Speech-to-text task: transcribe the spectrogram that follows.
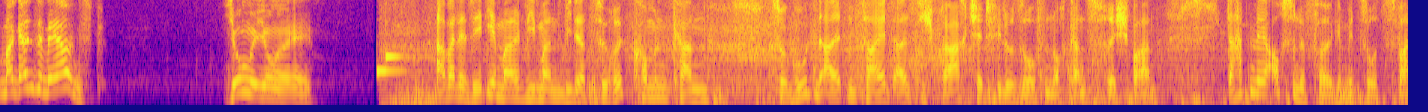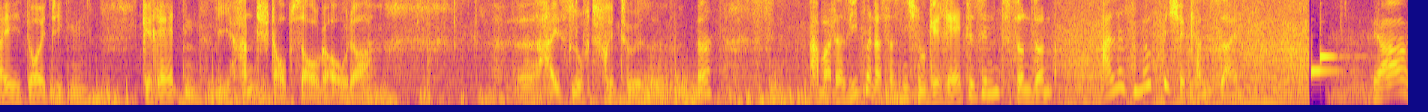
Mal ganz im Ernst. Junge, Junge, ey. Aber da seht ihr mal, wie man wieder zurückkommen kann zur guten alten Zeit, als die Sprachchat-Philosophen noch ganz frisch waren. Da hatten wir ja auch so eine Folge mit so zweideutigen Geräten wie Handstaubsauger oder äh, Heißluftfritteuse. Ne? Aber da sieht man, dass das nicht nur Geräte sind, sondern alles Mögliche kann es sein. Ja,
